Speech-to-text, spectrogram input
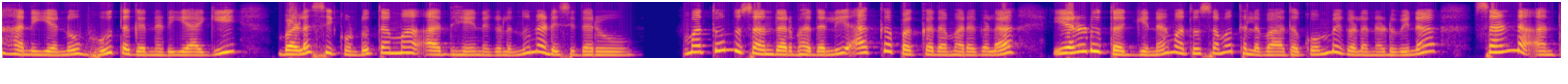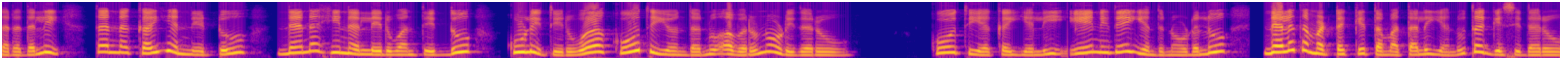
ಹನಿಯನ್ನು ಭೂತಗನ್ನಡಿಯಾಗಿ ಬಳಸಿಕೊಂಡು ತಮ್ಮ ಅಧ್ಯಯನಗಳನ್ನು ನಡೆಸಿದರು. ಮತ್ತೊಂದು ಸಂದರ್ಭದಲ್ಲಿ ಅಕ್ಕಪಕ್ಕದ ಮರಗಳ ಎರಡು ತಗ್ಗಿನ ಮತ್ತು ಸಮತಲವಾದ ಗೊಂಬೆಗಳ ನಡುವಿನ ಸಣ್ಣ ಅಂತರದಲ್ಲಿ ತನ್ನ ಕೈಯನ್ನಿಟ್ಟು ನೆನಹಿನಲ್ಲಿರುವಂತಿದ್ದು ಕುಳಿತಿರುವ ಕೋತಿಯೊಂದನ್ನು ಅವರು ನೋಡಿದರು. ಕೋತಿಯ ಕೈಯಲ್ಲಿ ಏನಿದೆ ಎಂದು ನೋಡಲು ನೆಲದ ಮಟ್ಟಕ್ಕೆ ತಮ್ಮ ತಲೆಯನ್ನು ತಗ್ಗಿಸಿದರು.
